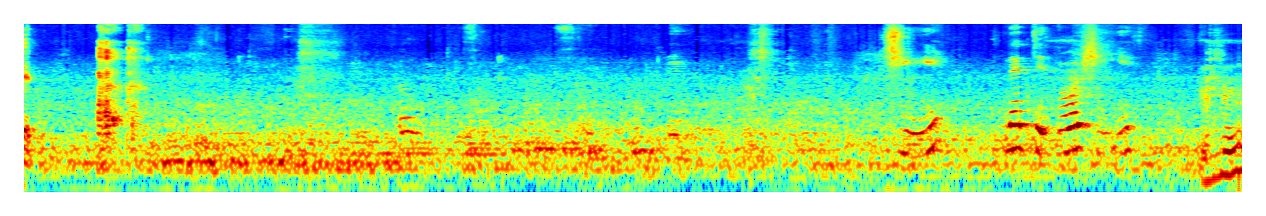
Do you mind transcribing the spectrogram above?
จ็ดเออริวฉีเลขเจ็ดแปลว่าฉีอือหือ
